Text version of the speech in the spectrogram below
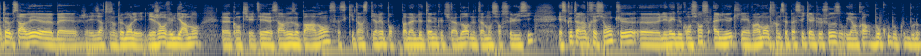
Toi, tu as observé, euh, ben, j'allais dire tout simplement, les, gens vulgairement euh, quand tu étais serveuse auparavant. C'est ce qui t'a inspiré pour pas mal de thèmes que tu abordes, notamment sur celui-ci. Est-ce que tu as l'impression que euh, l'éveil de conscience a lieu, qu'il est vraiment en train de se passer quelque chose où il y a encore beaucoup, beaucoup de boulot?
